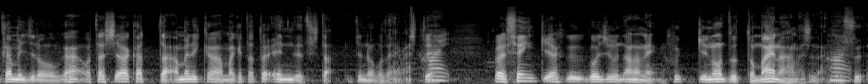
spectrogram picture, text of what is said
長上次郎が私は勝ったアメリカは負けたと演説したというのがございまして、はい、これ1957年復帰のずっと前の話なんです。はい、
